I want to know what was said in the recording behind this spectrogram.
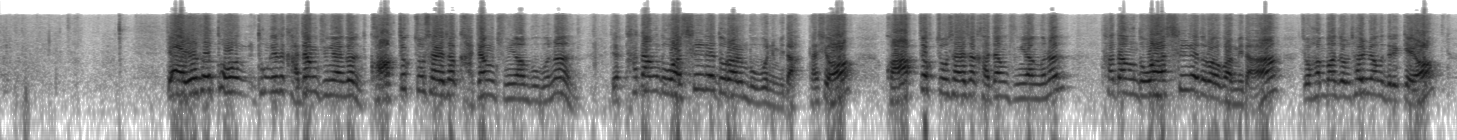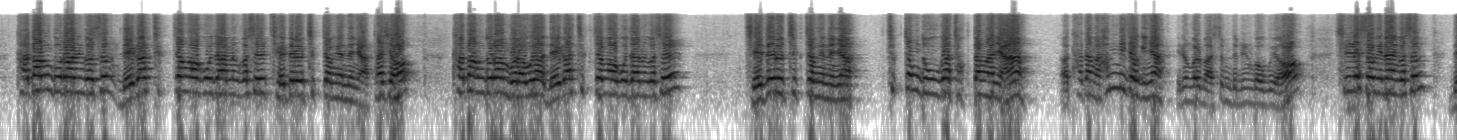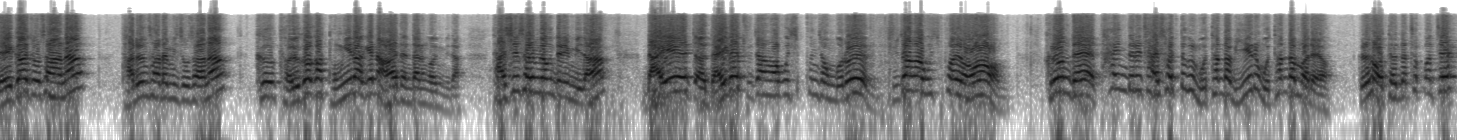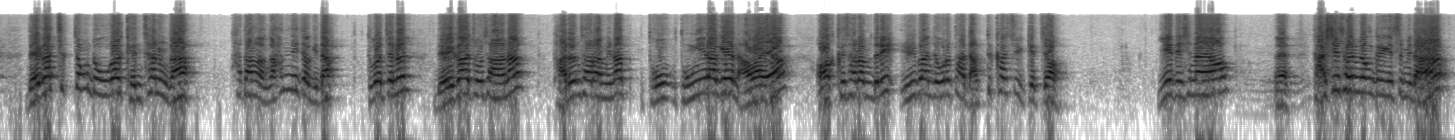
자, 여기서 통, 통계에서 가장 중요한 건 과학적 조사에서 가장 중요한 부분은 타당도와 신뢰도라는 부분입니다. 다시요. 과학적 조사에서 가장 중요한 거는 타당도와 신뢰도라고 합니다. 좀 한번 좀 설명을 드릴게요. 타당도라는 것은 내가 측정하고자 하는 것을 제대로 측정했느냐. 다시요. 타당도란 뭐라고요? 내가 측정하고자 하는 것을 제대로 측정했느냐. 측정 도구가 적당하냐. 어, 타당한 합리적이냐. 이런 걸 말씀드리는 거고요. 신뢰성이라는 것은 내가 조사하나 다른 사람이 조사하나 그 결과가 동일하게 나와야 된다는 겁니다. 다시 설명드립니다. 나의, 어, 내가 주장하고 싶은 정보를 주장하고 싶어요. 그런데 타인들이 잘 설득을 못한다, 이해를 못한단 말이에요. 그래서 어떻게 한다? 첫 번째, 내가 측정 도구가 괜찮은가? 타당한가? 합리적이다. 두 번째는 내가 조사하나 다른 사람이나 동, 동일하게 나와야 어, 그 사람들이 일반적으로 다 납득할 수 있겠죠. 이해되시나요? 네, 다시 설명드리겠습니다.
